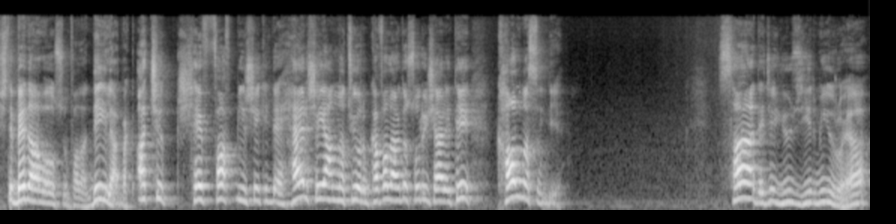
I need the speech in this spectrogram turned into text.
İşte bedava olsun falan. Değil bak açık, şeffaf bir şekilde her şeyi anlatıyorum. Kafalarda soru işareti kalmasın diye. Sadece 120 euroya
